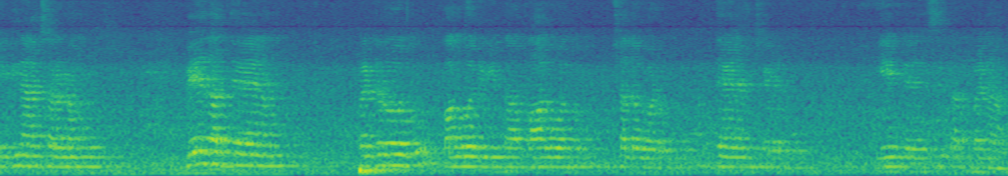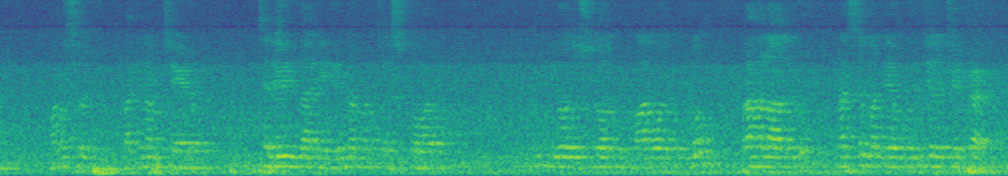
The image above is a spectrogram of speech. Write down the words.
యజ్ఞాచరణము వేదాధ్యయనం ప్రతిరోజు భగవద్గీత భాగవతం చదవడం అధ్యయనం చేయడం ఏం తెలిసి దానిపైన మనసు భగ్నం చేయడం చదివిన దాన్ని రిమెంబర్ చేసుకోవడం. ఈరోజు శ్లోకం భాగవతంలో ప్రహ్లాదుడు నరసింహదేవ్ గురించి చెప్పాడు.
